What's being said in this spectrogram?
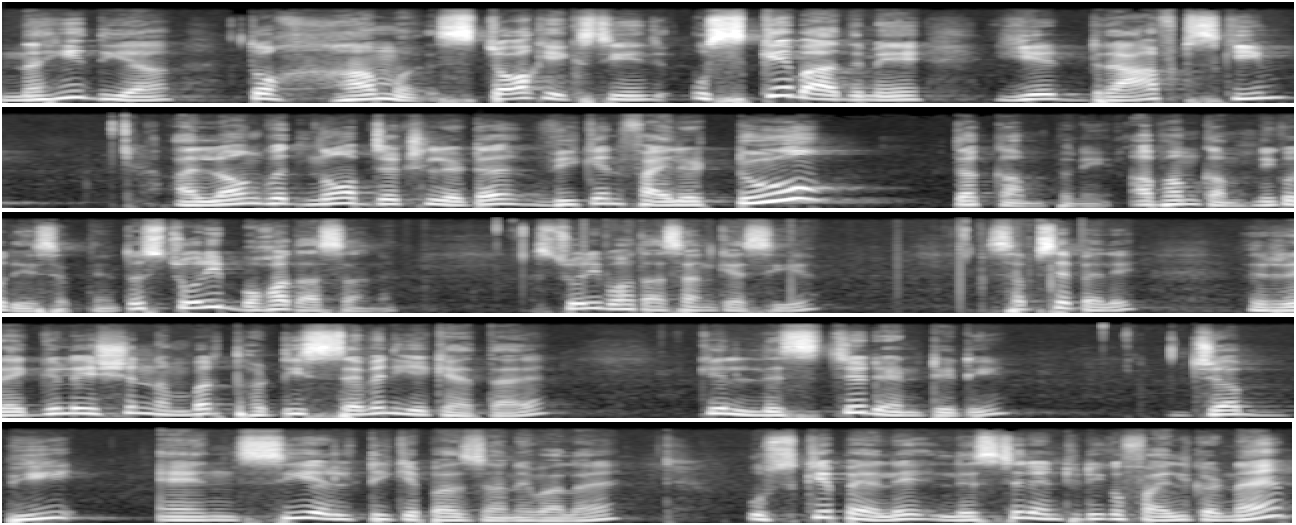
नहीं दिया तो हम स्टॉक एक्सचेंज उसके बाद में ये draft scheme along with no objection letter we can file it to the company अब हम कंपनी को दे सकते हैं। तो स्टोरी बहुत आसान है। स्टोरी बहुत आसान कैसी है? सबसे पहले रेगुलेशन नंबर 37 ये कहता है कि लिस्टेड एंटिटी जब भी एनसीएलटी के पास जाने वाला है। उसके पहले लिस्टेड एंटिटी को फ़ाइल करना है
